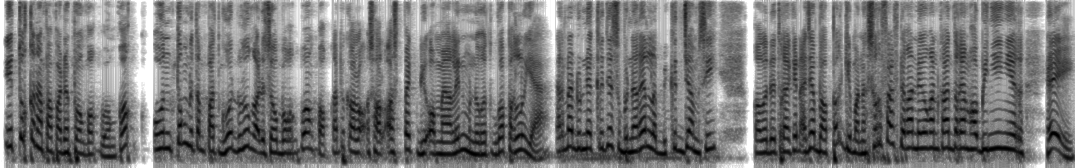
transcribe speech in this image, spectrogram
Itu kenapa pada bongkok-bongkok? Untung di tempat gue dulu nggak disuruh bongkok-bongkok. Tapi kalau soal ospek diomelin menurut gue perlu ya. Karena dunia kerja sebenarnya lebih kejam sih. Kalau diteriakin aja baper gimana survive dengan lingkungan kantor yang hobi nyinyir. Hey,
